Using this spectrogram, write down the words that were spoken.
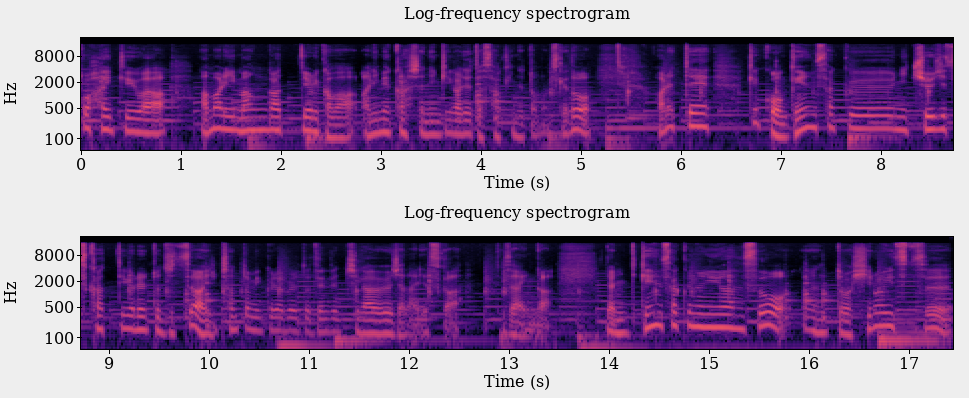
と配給はあまり漫画ってよりかはアニメ化した人気が出た作品だと思うんですけど、あれって結構原作に忠実かって言われると、実はちゃんと見比べると全然違うじゃないですか、デザインが。原作のニュアンスを、うんと、拾いつつ、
